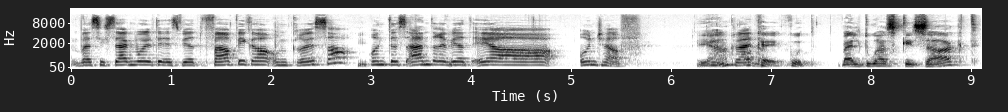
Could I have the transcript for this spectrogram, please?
Was ich sagen wollte, es wird farbiger und größer und das andere wird eher unscharf. Ja, und okay, gut. Weil du hast gesagt,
